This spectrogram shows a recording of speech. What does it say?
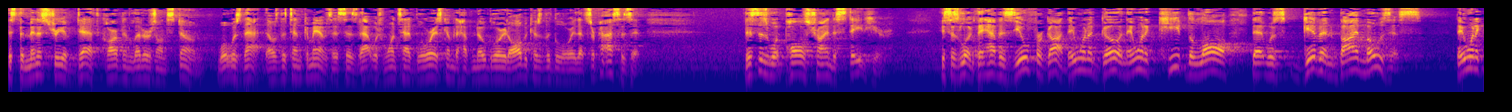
It's the ministry of death carved in letters on stone. What was that? That was the Ten Commandments. It says that which once had glory has come to have no glory at all because of the glory that surpasses it. This is what Paul's trying to state here. He says, look, they have a zeal for God. They want to go and they want to keep the law that was given by Moses. They want to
